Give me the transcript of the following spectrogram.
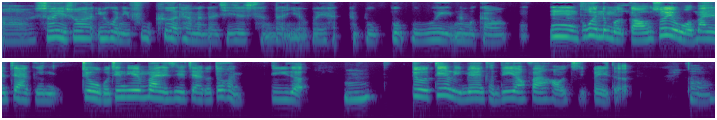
啊，所以说，如果你复刻他们的，其实成本也会很不不不会那么高。嗯，不会那么高，所以我卖的价格，就我今天卖的这些价格都很低的，嗯就店里面肯定要翻好几倍的。哦，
